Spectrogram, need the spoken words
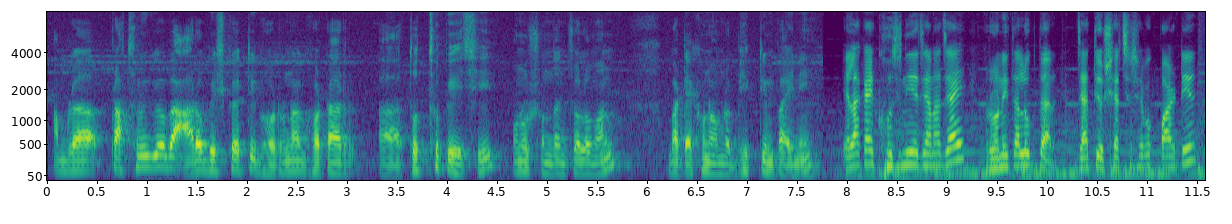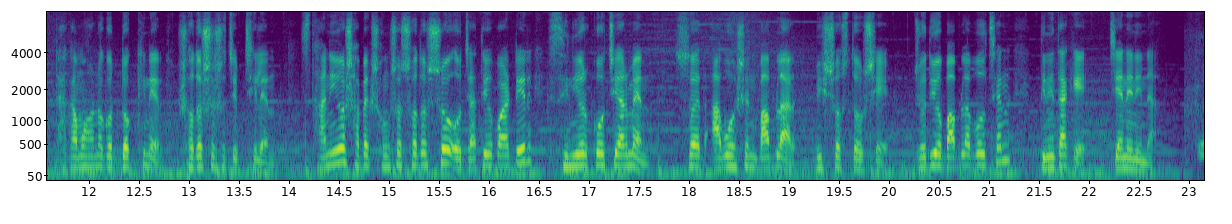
আমরা প্রাথমিকভাবে আরও বেশ কয়েকটি ঘটনা, ঘটার তথ্য পেয়েছি। অনুসন্ধান চলমান। বাট এখনও আমরা ভিকটিম পাইনি। এলাকায় খোঁজ নিয়ে জানা যায় রনি তালুকদার জাতীয় স্বেচ্ছাসেবক পার্টির ঢাকা মহানগর দক্ষিণের সদস্য সচিব ছিলেন। স্থানীয় সাবেক সংসদ সদস্য ও জাতীয় পার্টির senior co chairman Syed Abu Hossain বাবলার বিশ্বস্ত সে। যদিও বাবলা বলছেন তিনি তাকে চেনেনি না।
